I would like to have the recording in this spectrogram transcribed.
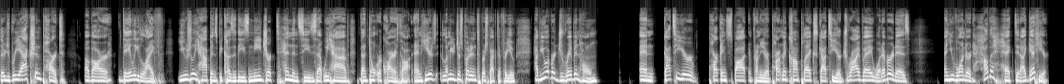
the reaction part of our daily life usually happens because of these knee jerk tendencies that we have that don't require thought. And here's, let me just put it into perspective for you. Have you ever driven home and got to your parking spot in front of your apartment complex, got to your driveway, whatever it is, and you've wondered, how the heck did I get here?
